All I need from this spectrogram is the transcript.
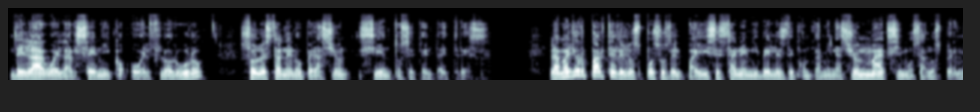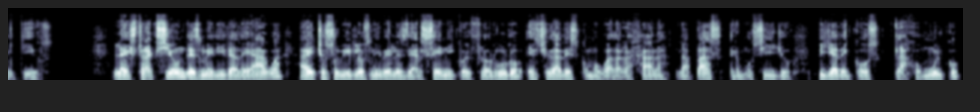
del agua el arsénico o el fluoruro, solo están en operación 173. La mayor parte de los pozos del país están en niveles de contaminación máximos a los permitidos. La extracción desmedida de agua ha hecho subir los niveles de arsénico y fluoruro en ciudades como Guadalajara, La Paz, Hermosillo, Villa de Cos, Tlajomulco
